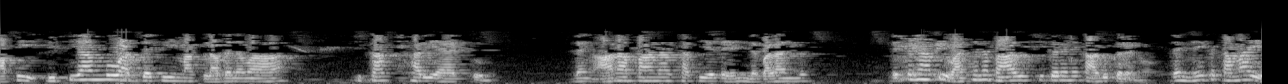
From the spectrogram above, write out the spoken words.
අපි කිසියම් වූ අත්දැකීමක් ලබනවා ටිකක් හරි ඈත් වුණු. දැන් ආනාපාන සතියට එන්න බලන්න. එතන අපි වචන පාවිච්චි කරන එක අඩු කරනවා. දැන් මේක තමයි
